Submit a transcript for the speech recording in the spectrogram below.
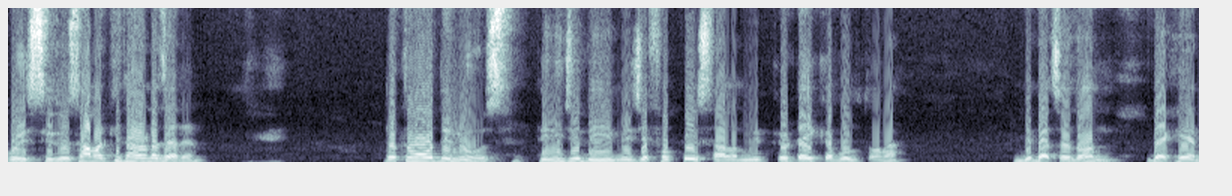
পরিস্থিতি। হচ্ছে আমার কি ধারণা জানেন? ডক্টর মোহাম্মদ ইউনুস, তিনি যদি মির্জা ফখরুল ইসলাম বলতো না যে বাচ্চাধন দেখেন,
